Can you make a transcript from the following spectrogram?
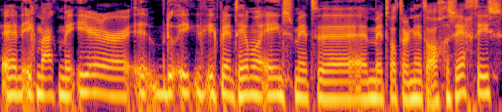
En ik maak me eerder. Ik, ik ben het helemaal eens met, uh, met wat er net al gezegd is.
